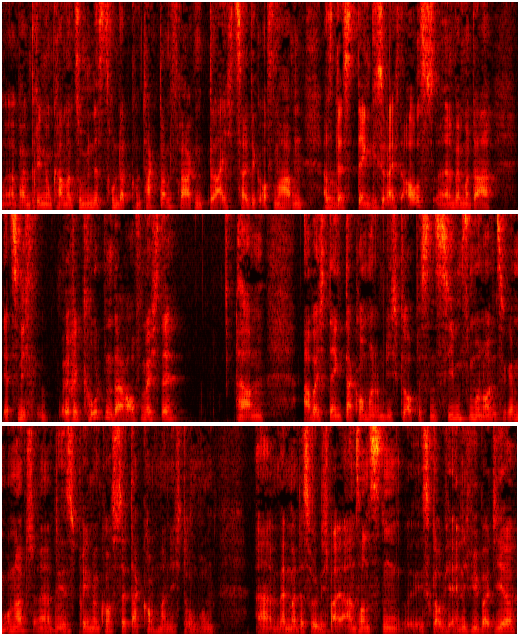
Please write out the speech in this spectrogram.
äh, beim Premium kann man zumindest 100 Kontaktanfragen gleichzeitig offen haben. Also das, denke ich, reicht aus, äh, wenn man da jetzt nicht Rekruten darauf möchte. Ähm, aber ich denke, da kommt man um die, ich glaube, das sind 7,95 im Monat, äh, dieses Premium kostet, da kommt man nicht drum rum, äh, wenn man das wirklich, weil ansonsten ist, glaube ich, ähnlich wie bei dir,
